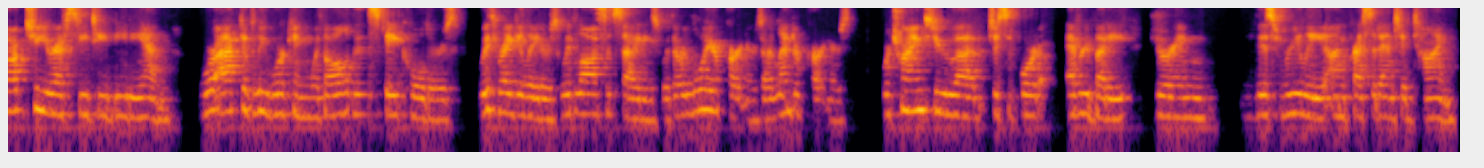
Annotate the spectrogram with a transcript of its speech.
Talk to your FCT BDM. We're actively working with all of the stakeholders, with regulators, with law societies, with our lawyer partners, our lender partners. We're trying to, uh, to support everybody during this really unprecedented time.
